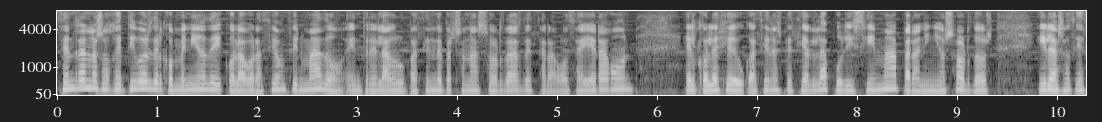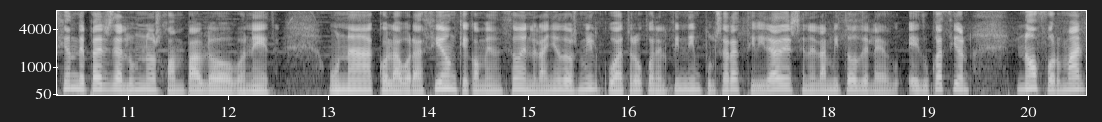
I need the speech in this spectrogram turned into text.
centran los objetivos del convenio de colaboración firmado entre la Agrupación de Personas Sordas de Zaragoza y Aragón, el Colegio de Educación Especial La Purísima para Niños Sordos y la Asociación de Padres de Alumnos Juan Pablo Bonet una colaboración que comenzó en el año 2004 con el fin de impulsar actividades en el ámbito de la edu- educación no formal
